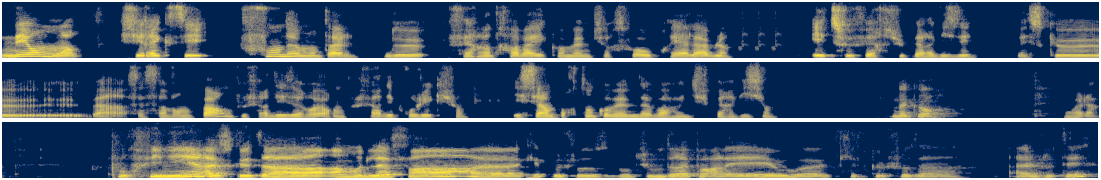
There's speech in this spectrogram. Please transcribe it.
Néanmoins, je dirais que c'est fondamental de faire un travail quand même sur soi au préalable et de se faire superviser parce que ben ça s'invente pas, on peut faire des erreurs, on peut faire des projections et c'est important quand même d'avoir une supervision. D'accord. Voilà. Pour finir, est-ce que tu as un mot de la fin, euh, quelque chose dont tu voudrais parler ou euh, quelque chose à, ajouter?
